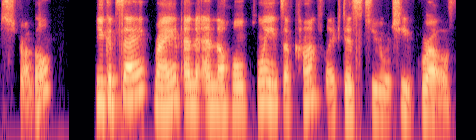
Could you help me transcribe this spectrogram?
struggle you could say right and and the whole point of conflict is to achieve growth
